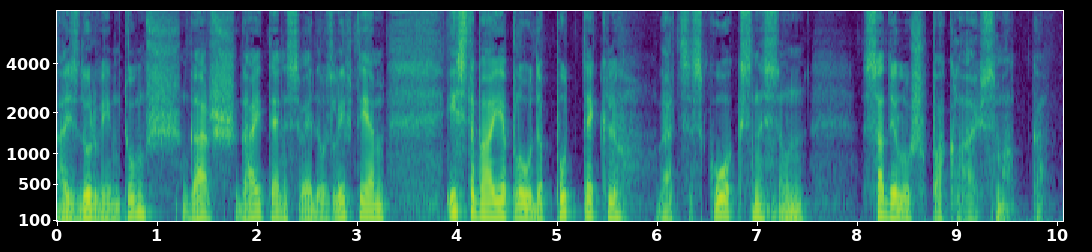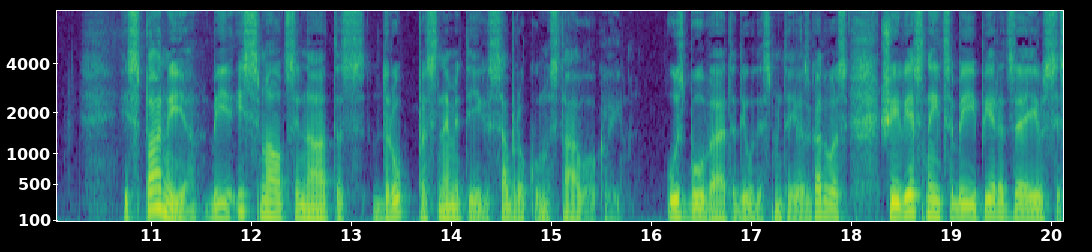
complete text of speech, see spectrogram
Aiz durvīm tumšs, garš gaitenis veda uz liftiem, istabā ieplūda putekļu, vecas koksnes un sadilušu paklāju smaka. Hispānija bija izsmalcinātas drupas nemitīga sabrukuma stāvoklī uzbūvēta 20. gados, šī viesnīca bija pieredzējusi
